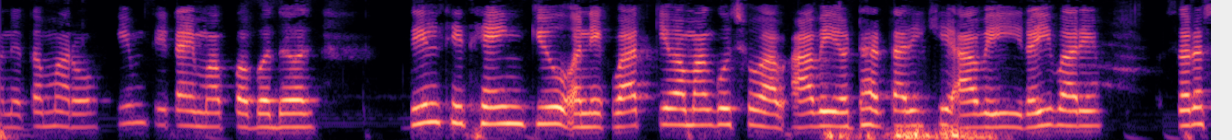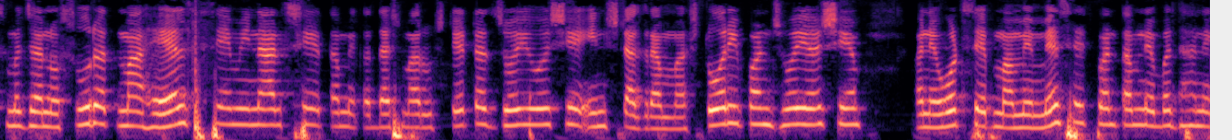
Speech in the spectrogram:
અને તમારો કિંમતી ટાઈમ આપવા બદલ દિલથી થેન્ક યુ અને એક વાત કહેવા માંગુ છું. આવે અઢાર તારીખે, આવે એ રવિવારે. સરસ મજાનો સુરતમાં હેલ્થ સેમિનાર છે. તમે કદાચ મારું સ્ટેટસ જોયું હશે. ઇન્સ્ટાગ્રામમાં સ્ટોરી પણ જોઈ હશે. અને વોટ્સએપમાં મેં મેસેજ પણ તમને બધાને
